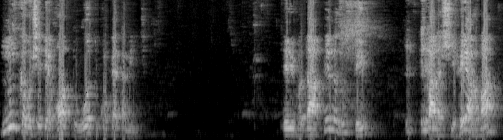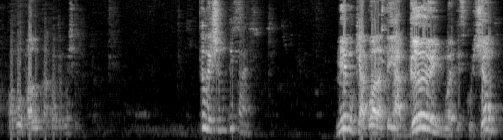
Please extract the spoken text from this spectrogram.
Nunca você derrota o outro completamente. Ele vai dar apenas um tempo para se rearmar para voltar a lutar contra você. Então este não tem paz. Mesmo que agora tenha ganho a discussão,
